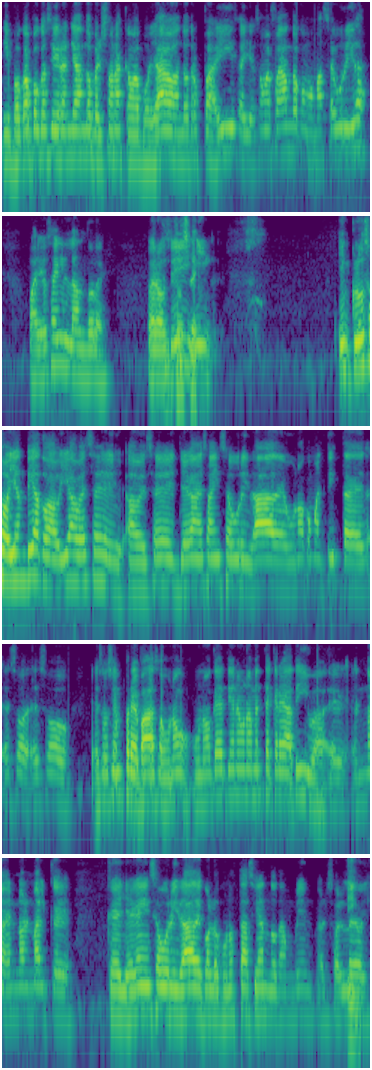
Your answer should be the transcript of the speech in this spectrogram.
Y poco a poco siguieron llegando personas que me apoyaban de otros países y eso me fue dando como más seguridad para yo seguir dándole. Pero sí, incluso hoy en día todavía a veces, a veces llegan esas inseguridades, uno como artista, eso, eso, eso siempre pasa, uno, uno que tiene una mente creativa, eh, es, normal que, que lleguen inseguridades con lo que uno está haciendo también, el sol de hoy.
